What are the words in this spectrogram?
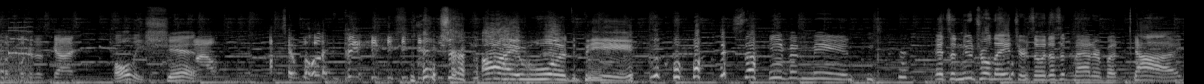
let's look at this guy. Holy shit. Wow. It would be. sure, I would be. what does that even mean? it's a neutral nature, so it doesn't matter, but died.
